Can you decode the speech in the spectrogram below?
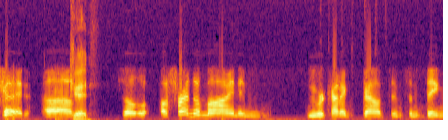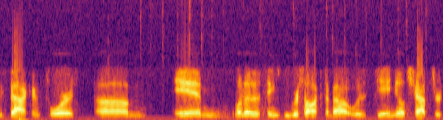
Good. Um, Good. So a friend of mine and we were kind of bouncing some things back and forth. Um, and one of the things we were talking about was Daniel chapter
